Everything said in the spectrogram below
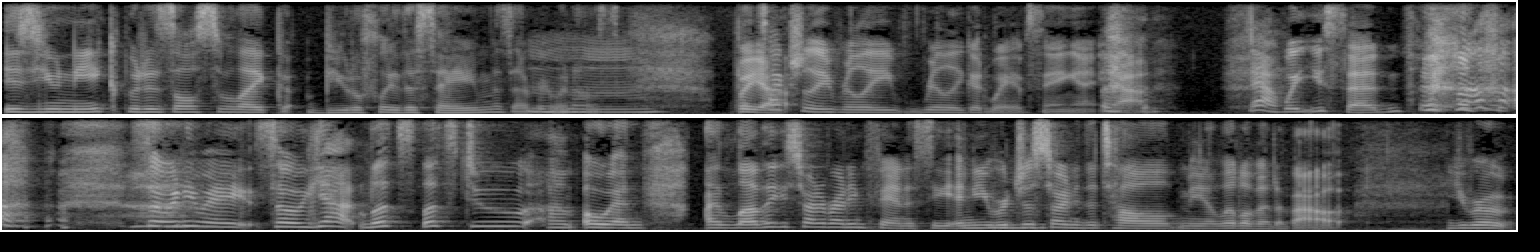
is unique, but is also like beautifully the same as everyone else. But Mm-hmm. That's yeah. actually a really, really good way of saying it. Yeah. yeah, what you said. so anyway, so yeah, let's let's do. Um, oh, and I love that you started writing fantasy, and you were Mm-hmm. just starting to tell me a little bit about You wrote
